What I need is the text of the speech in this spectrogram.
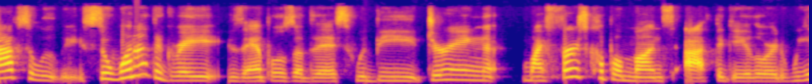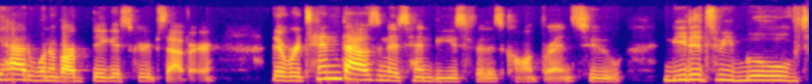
Absolutely. So one of the great examples of this would be during my first couple months at the Gaylord, we had one of our biggest groups ever. There were 10,000 attendees for this conference who needed to be moved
